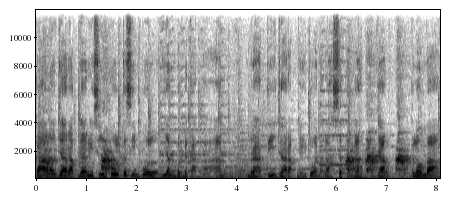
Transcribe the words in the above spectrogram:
Kalau jarak dari simpul ke simpul yang berdekatan, berarti jaraknya itu adalah setengah panjang gelombang.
